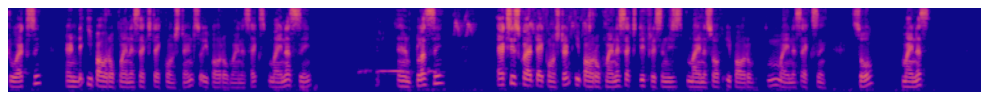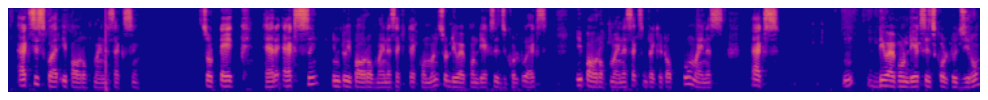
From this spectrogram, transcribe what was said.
two x and e power of minus x take constant so e power of minus x minus and plus x square take constant e power of minus x derivation is minus of e power of minus x so minus x square e power of minus x so take here x into e power of minus x take common so divide d x is equal to x e power of minus x bracket of two minus x dy upon dx is equal to 0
